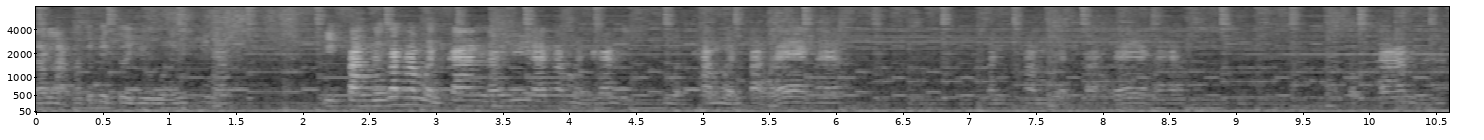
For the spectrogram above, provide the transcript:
ด้านหลังก็จะเป็นตัวยูนะพี่พี่นะ อีกฝั่งหนึ่งก็ทำเหมือนกันนะพี่พี่นะทำเหมือนกันอีกเหมือนทำเหมือนฝั่งแรกนะฮะมันทำเหมือนฝั่งแรกนะครับตกก้านนะฮะ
